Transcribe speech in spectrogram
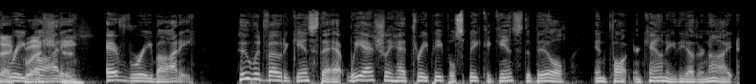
everybody? question. Everybody. Who would vote against that? We actually had three people speak against the bill in Faulkner County the other night.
